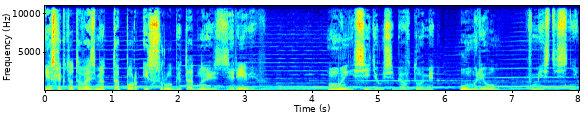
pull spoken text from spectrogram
Если кто-то возьмет топор и срубит одно из деревьев, мы, сидя у себя в доме, умрем вместе с ним.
